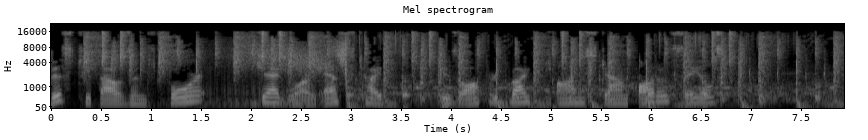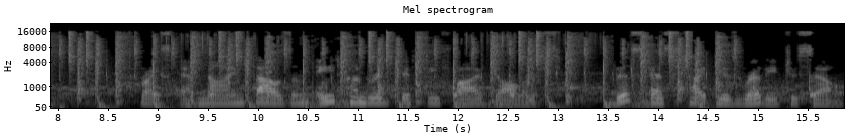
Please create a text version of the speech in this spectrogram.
This 2004 Jaguar S-Type is offered by Jonestown Auto Sales. Price at $9,855. This S-Type is ready to sell.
